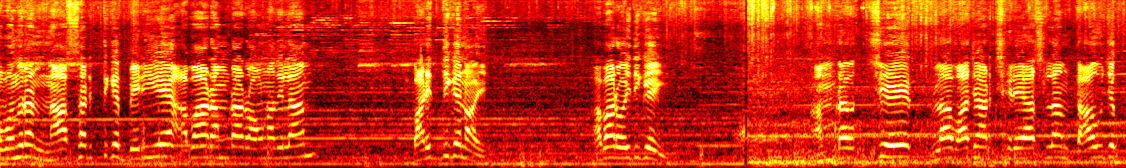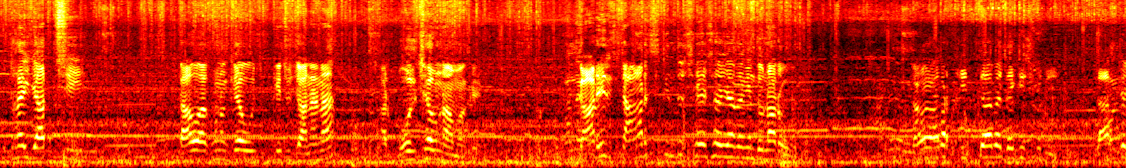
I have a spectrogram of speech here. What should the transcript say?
তো বন্ধুরা নার্সারির থেকে বেরিয়ে আবার আমরা রওনা দিলাম। বাড়ির দিকে নয় আবার ওই দিকেই আমরা হচ্ছে খোলা বাজার ছেড়ে আসলাম তাও যে কোথায় যাচ্ছি তাও এখনও কেউ কিছু জানে না আর বলছেও না আমাকে। গাড়ির চার্জ কিন্তু শেষ হয়ে যাবে কিন্তু তারপর আবার ফিরতে হবে দেখিস শুনি লাস্টে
